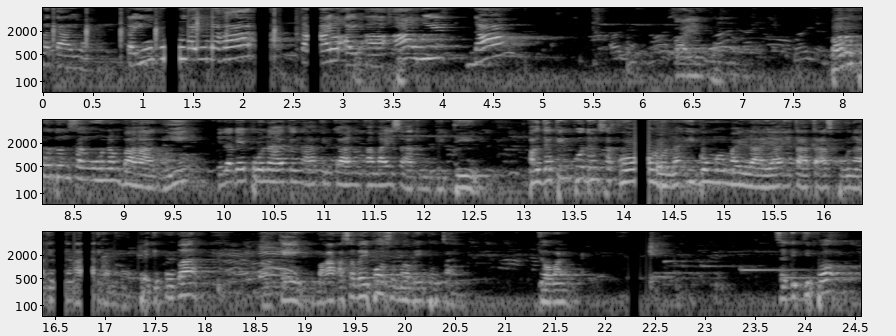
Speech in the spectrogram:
ba tayo? Tayo po tayo lahat. Tayo ay aawit ng Kaya po. Para po dun sa unang bahagi, ilagay po natin ating kanang kamay sa ating bibig. Pagdating po dun sa koro na ibong mga maylaya, itataas po natin ang ating kamay. Pwede po ba? Okay, makakasabay po, sumabay po tayo. Jomar. Sa dibdib po.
